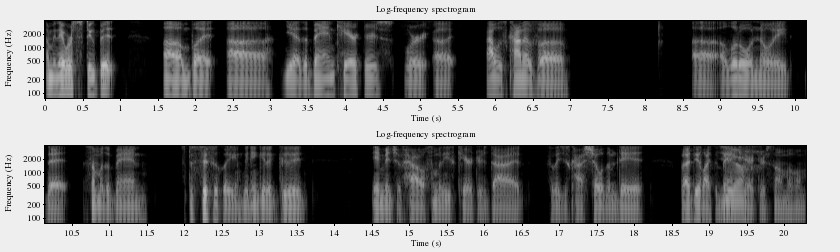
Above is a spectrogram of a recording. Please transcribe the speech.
I mean, they were stupid, um, but uh, yeah, the band characters were. Uh, I was kind of uh, uh, a little annoyed that some of the band, specifically, we didn't get a good image of how some of these characters died. So they just kind of show them dead. But I did like the band Yeah. characters, some of them.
